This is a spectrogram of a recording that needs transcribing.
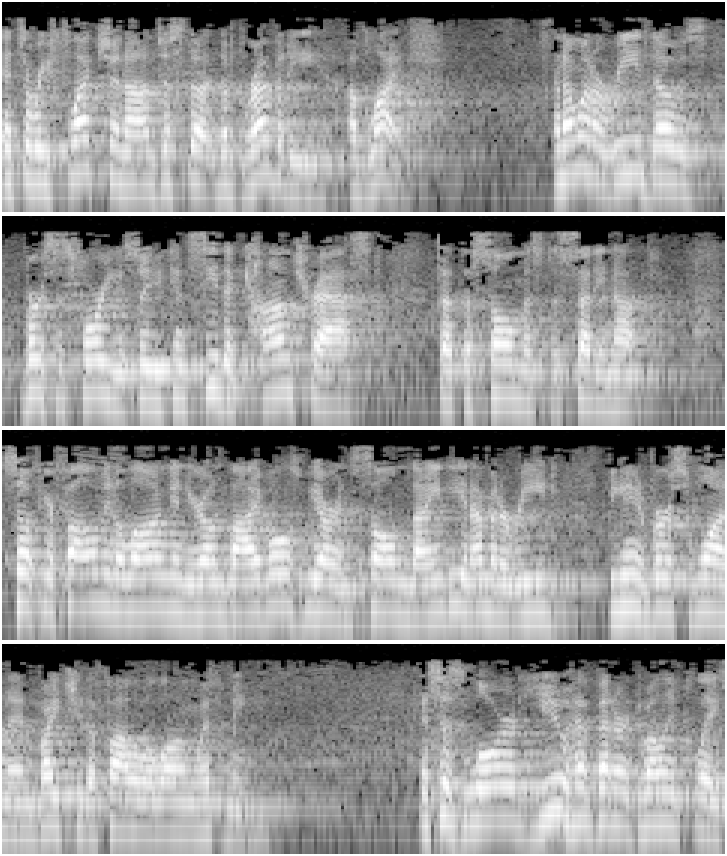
it's a reflection on just the, the brevity of life. And I want to read those verses for you so you can see the contrast that the psalmist is setting up. So if you're following along in your own Bibles, we are in Psalm 90, and I'm going to read beginning in verse 1 and invite you to follow along with me. It says, Lord, you have been our dwelling place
